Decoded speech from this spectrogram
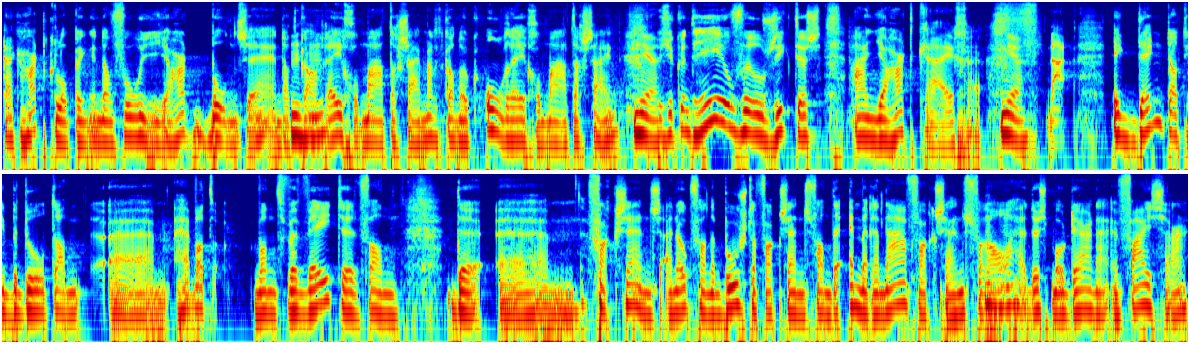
Kijk, hartkloppingen, dan voel je je hart bonzen. hè. En dat kan regelmatig zijn, maar dat kan ook onregelmatig zijn. Ja. Dus je kunt heel veel ziektes aan je hart krijgen. Ja. Nou, ik denk dat hij bedoelt dan ehm, hè, wat. Want we weten van de ehm, vaccins en ook van de boostervaccins, van de mRNA-vaccins, vooral, hè, dus Moderna en Pfizer,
